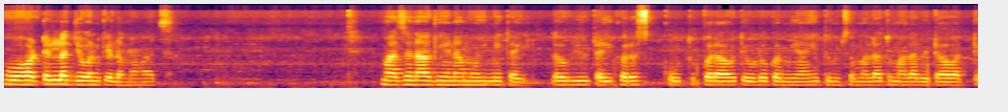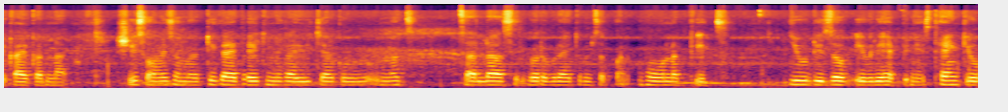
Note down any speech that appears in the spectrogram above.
हो हॉटेललाच जेवण केलं मग आज. माझं नाव घे ना मोहिनी ताई लव यू ताई. खरंच कौतुक करावं तेवढं कमी आहे तुमचं. मला तुम्हाला भेटावं वाटते काय करणार. श्री स्वामी समर्थ. ठीक आहे ताई तुम्ही काही विचार करूनच चालला असेल बरोबर आहे तुमचं पण. हो नक्कीच. You deserve every happiness thank you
